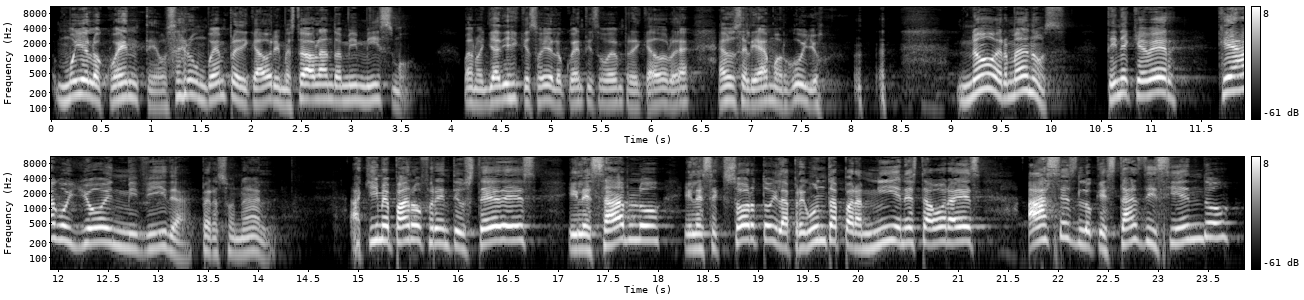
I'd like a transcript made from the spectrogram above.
muy elocuente o ser un buen predicador, y me estoy hablando a mí mismo. Bueno, ya dije que soy elocuente y soy buen predicador, ¿verdad? A eso se le llama orgullo. no, hermanos, tiene que ver qué hago yo en mi vida personal. Aquí me paro frente a ustedes y les hablo y les exhorto y la pregunta para mí en esta hora es, ¿Haces lo que estás diciendo?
